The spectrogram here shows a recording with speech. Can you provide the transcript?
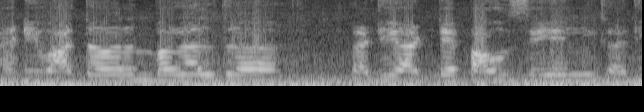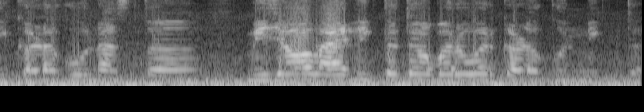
आणि वातावरण बघाल तर कधी वाटते पाऊस येईल कधी कडक ऊन असतं. मी जेव्हा बाहेर निघतो तेव्हा बरोबर कडक ऊन निघतं.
